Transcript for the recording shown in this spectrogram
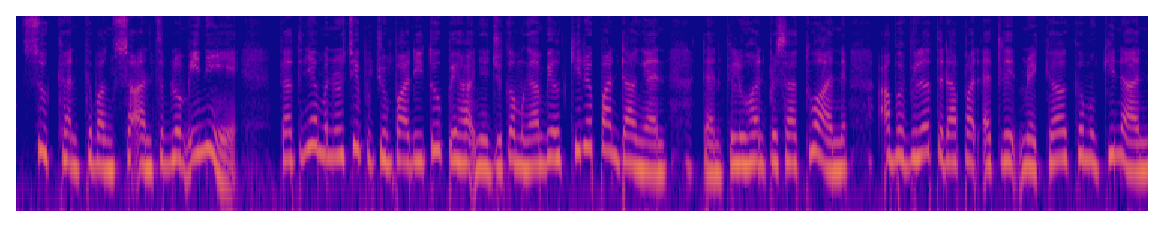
Sukan Kebangsaan sebelum ini. Katanya menerusi perjumpaan itu pihaknya juga mengambil kira pandangan dan keluhan persatuan apabila terdapat atlet mereka kemungkinan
